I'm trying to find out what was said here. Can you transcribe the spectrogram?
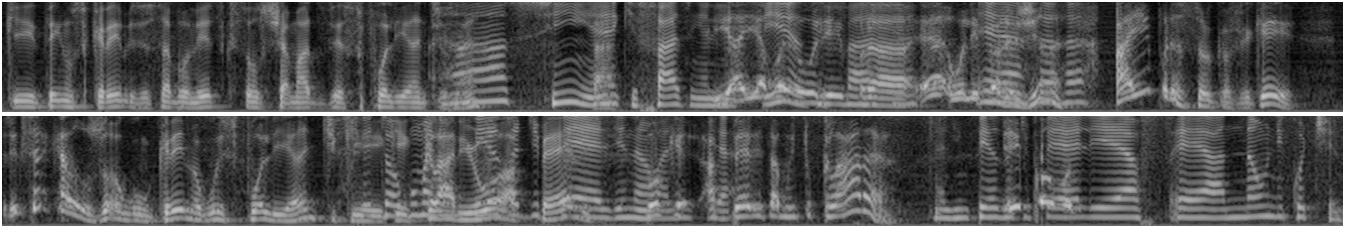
Que tem os cremes e sabonetes que são os chamados esfoliantes, né? Ah, sim, Tá. é, que fazem ali. E aí agora eu olhei para é, eu olhei para Regina, aham. a impressão que eu fiquei, eu digo, será que ela usou algum creme, algum esfoliante que, que clareou limpeza a de pele? pele, não, Porque ali- a é. pele está muito clara. A limpeza E de como- pele é a, é a não nicotina.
